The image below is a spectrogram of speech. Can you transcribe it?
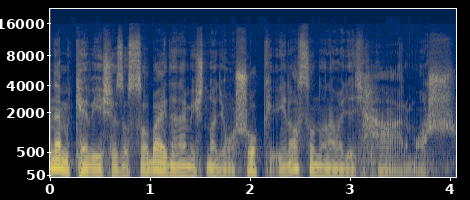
nem kevés ez a szabály, de nem is nagyon sok. Én azt mondanám, hogy egy hármas.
